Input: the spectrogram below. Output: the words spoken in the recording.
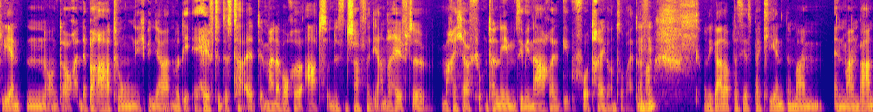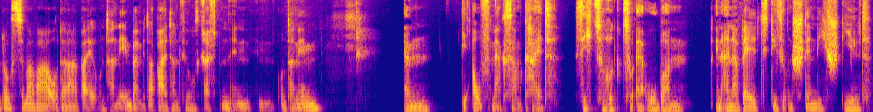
Klienten und auch in der Beratung. Ich bin ja nur die Hälfte des meiner Woche Arzt und Wissenschaftler, die andere Hälfte mache ich ja für Unternehmen Seminare, gebe Vorträge und so weiter. Ne? Mhm. Und egal, ob das jetzt bei Klienten in meinem, in meinem Behandlungszimmer war oder bei Unternehmen, bei Mitarbeitern, Führungskräften in, in Unternehmen, ähm, die Aufmerksamkeit, sich zurückzuerobern in einer Welt, die sie uns ständig stiehlt,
